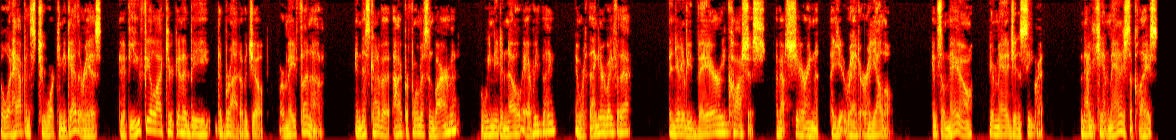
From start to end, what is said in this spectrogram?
But what happens to working together is that if you feel like you're going to be the brunt of a joke or made fun of in this kind of a high performance environment, we need to know everything and we're thanking everybody for that, then you're going to be very cautious about sharing a red or a yellow. And so now you're managing a secret now you can't manage the place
